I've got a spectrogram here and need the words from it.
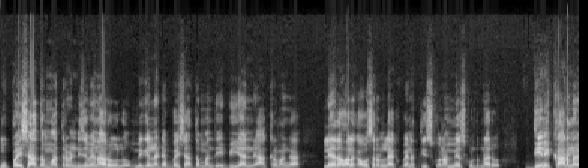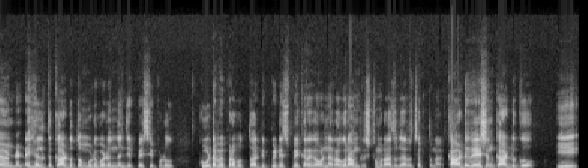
ముప్పై శాతం మాత్రమే నిజమైన అర్హులు మిగిలిన డెబ్బై శాతం మంది బియ్యాన్ని అక్రమంగా లేదా వాళ్ళకి అవసరం లేకపోయినా తీసుకొని అమ్మేసుకుంటున్నారు. దీనికి కారణం ఏమిటంటే హెల్త్ కార్డుతో ముడిపడి ఉందని చెప్పేసి ఇప్పుడు కూటమి ప్రభుత్వ డిప్యూటీ స్పీకర్గా ఉన్న రఘురామకృష్ణరాజు గారు చెప్తున్నారు. కాబట్టి రేషన్ కార్డుకు ఈ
